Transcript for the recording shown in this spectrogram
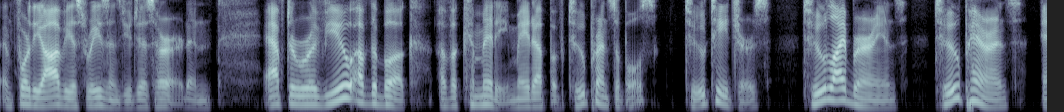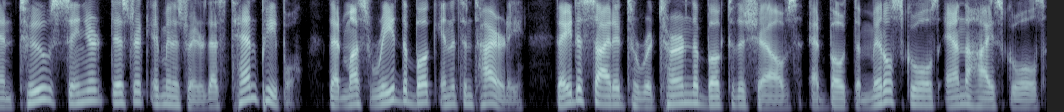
and for the obvious reasons you just heard. And after review of the book of a committee made up of two principals, two teachers, two librarians, two parents, and two senior district administrators, that's 10 people that must read the book in its entirety, they decided to return the book to the shelves at both the middle schools and the high schools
